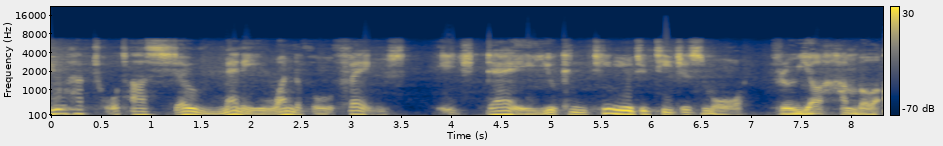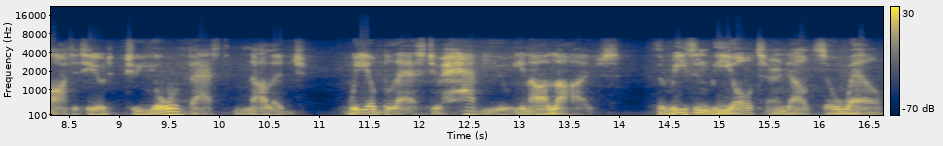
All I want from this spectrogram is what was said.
You have taught us so many wonderful things. Each day you continue to teach us more through your humble attitude to your vast knowledge. We are blessed to have you in our lives. The reason we all turned out so well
